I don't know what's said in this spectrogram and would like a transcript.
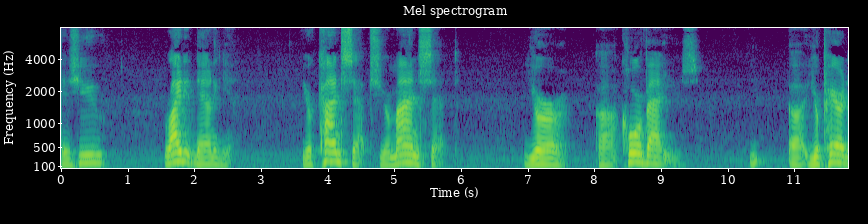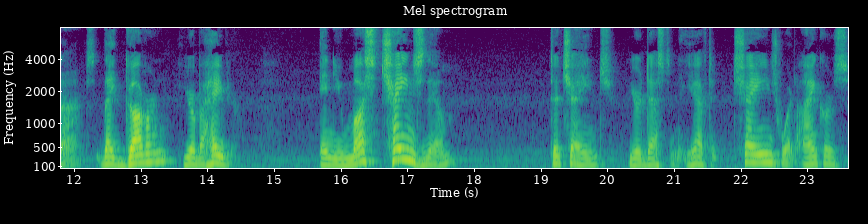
as you write it down again, your concepts, your mindset, your uh, core values, uh, your paradigms, they govern your behavior. And you must change them to change your destiny. You have to change what anchors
